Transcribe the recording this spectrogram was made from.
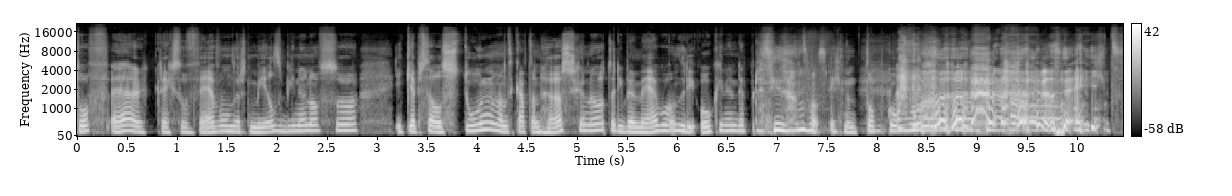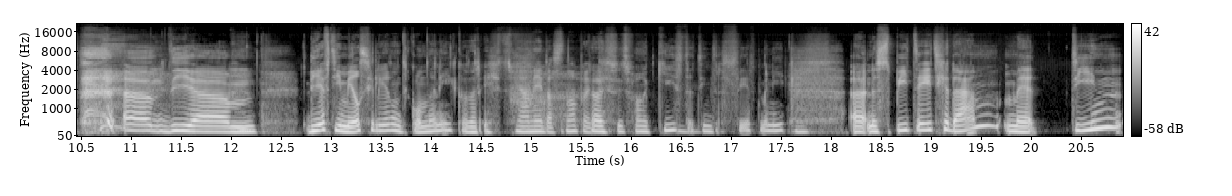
tof. Hè. Ik krijg zo 500 mails binnen of zo. Ik heb zelfs toen, want ik had een huisgenote die bij mij woonde, die ook in een depressie zat. Dat was echt een topcombo. Dat is echt... Ehm, die, ehm, die heeft die mails gelezen, want ik kon dat niet. Ik was daar echt... Ja, nee, dat snap ik. Dat is zoiets van, kies, het interesseert me niet. Eh, een speeddate gedaan met tien,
